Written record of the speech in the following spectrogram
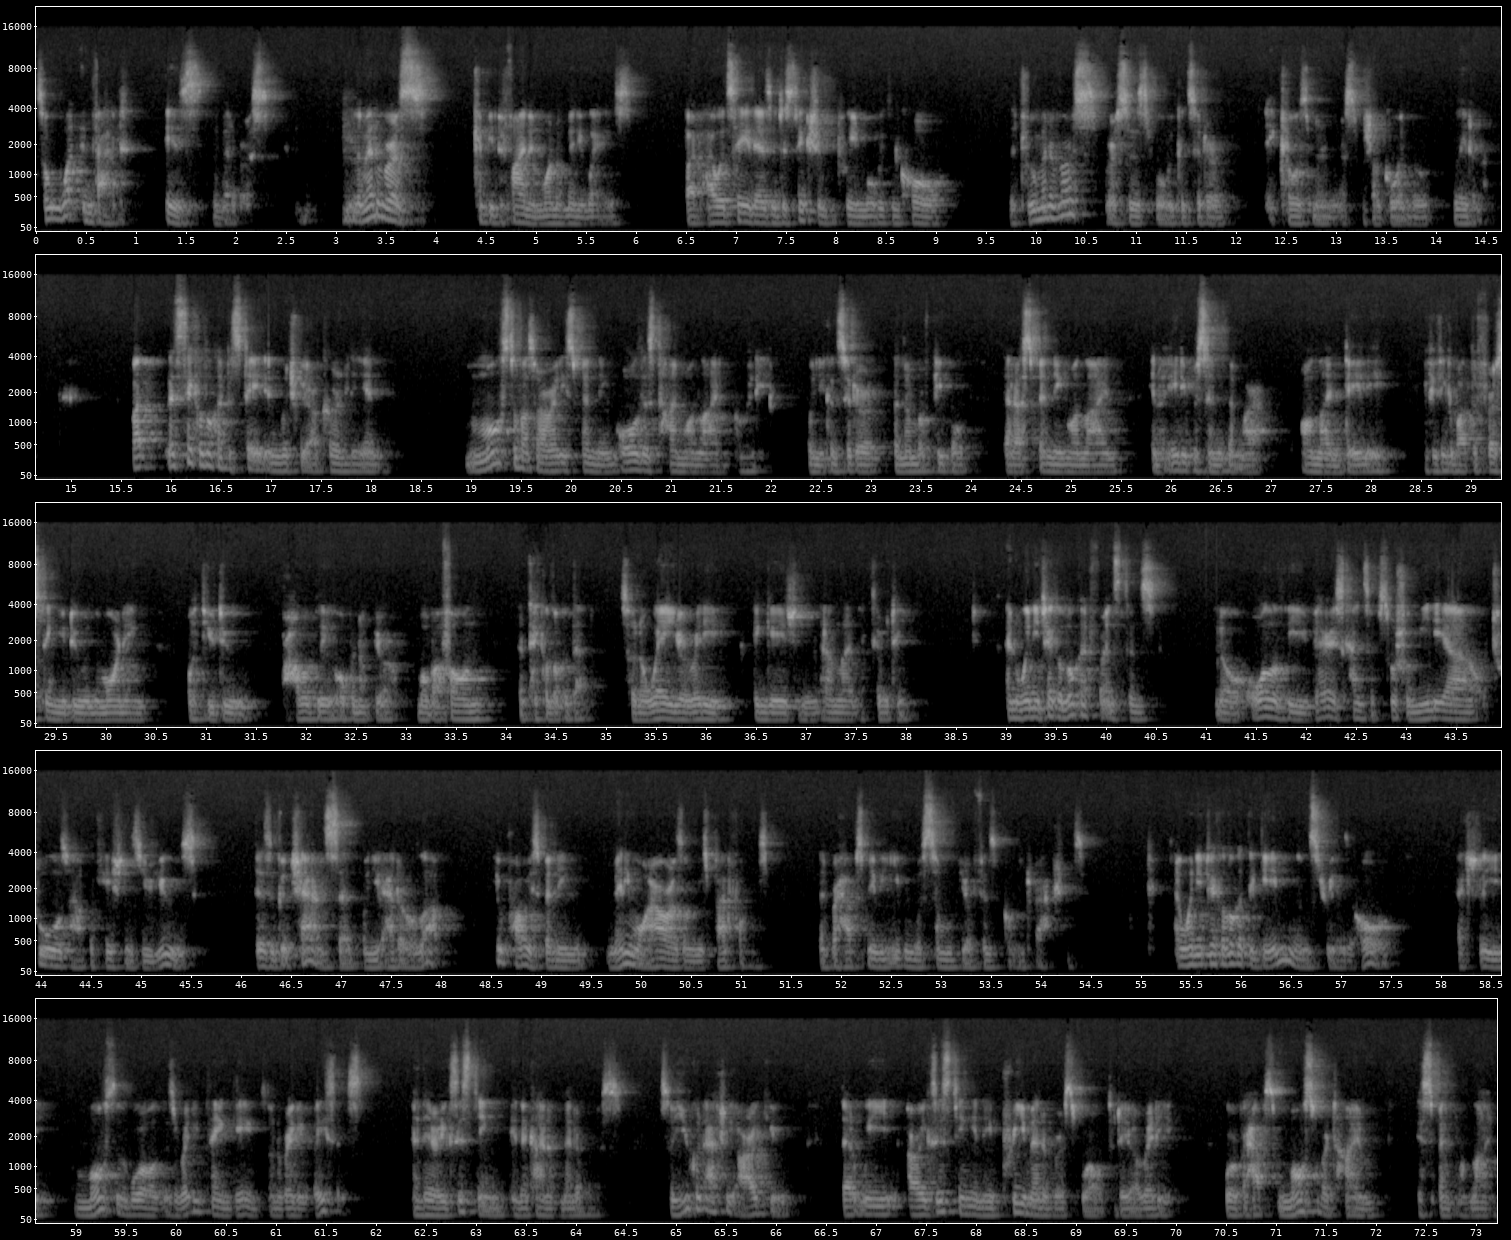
So, what in fact is the metaverse? The metaverse can be defined in one of many ways, but I would say there's a distinction between what we can call the true metaverse versus what we consider a closed metaverse, which I'll go into later. But let's take a look at the state in which we are currently in. Most of us are already spending all this time online already. When you consider the number of people that are spending online, you know, 80% of them are online daily if you think about the first thing you do in the morning, what do you do? Probably open up your mobile phone and take a look at that. So in a way, you're already engaged in an online activity. And when you take a look at, for instance, you know, all of the various kinds of social media or tools or applications you use, there's a good chance that when you add it all up, you're probably spending many more hours on these platforms than perhaps maybe even with some of your physical interactions. And when you take a look at the gaming industry as a whole, actually most of the world is already playing games on a regular basis and they're existing in a kind of metaverse. So you could actually argue that we are existing in a pre-metaverse world today already, where perhaps most of our time is spent online.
